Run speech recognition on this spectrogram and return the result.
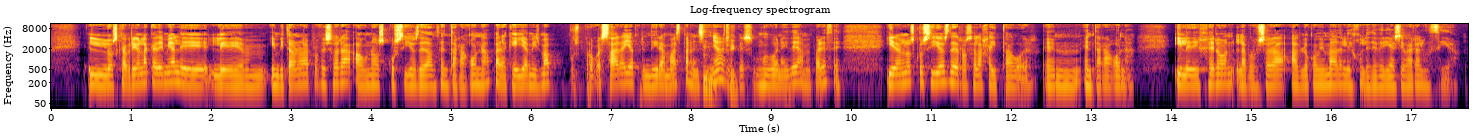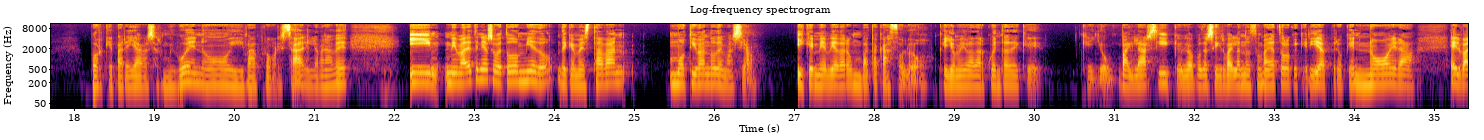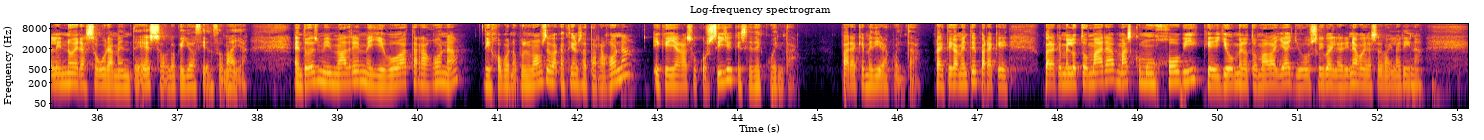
los que abrieron la academia le, le, invitaron a la profesora a unos cursillos de danza en Tarragona para que ella misma pues, progresara y aprendiera más para enseñar, sí. que es muy buena idea, me parece. Y eran los cursillos de Rosella Hightower en, en Tarragona. Y le dijeron, la profesora habló con mi madre, le dijo, le deberías llevar a Lucía, porque para ella va a ser muy bueno y va a progresar y la van a ver. Y mi madre tenía sobre todo miedo de que me estaban motivando demasiado y que me iba a dar un batacazo luego, que yo me iba a dar cuenta de que, que yo bailar sí, que iba a poder seguir bailando en Zumaya todo lo que quería, pero que no era, el ballet no era seguramente eso lo que yo hacía en Zumaya. Entonces mi madre me llevó a Tarragona, dijo, bueno, pues nos vamos de vacaciones a Tarragona y que ella haga su cursillo y que se dé cuenta, para que me diera cuenta, prácticamente para que, para que me lo tomara más como un hobby, que yo me lo tomaba ya, yo soy bailarina, voy a ser bailarina.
